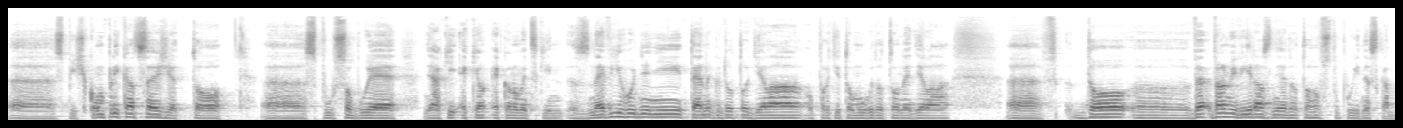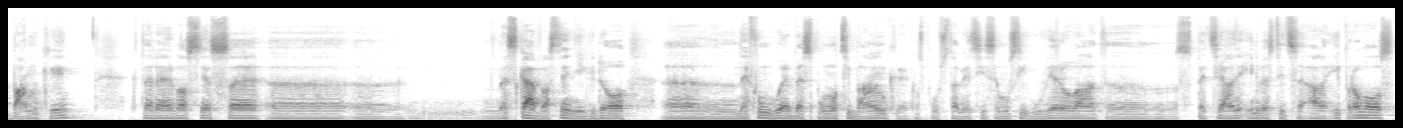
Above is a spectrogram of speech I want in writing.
e, spíš komplikace, že to e, způsobuje nějaký ekonomický znevýhodnění ten, kdo to dělá, oproti tomu, kdo to nedělá. E, do, ve, velmi výrazně do toho vstupují dneska banky, které vlastně se eh, eh, dneska vlastně nikdo eh, nefunguje bez pomoci bank, jako spousta věcí se musí úvěrovat, speciálně investice, ale i provoz.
